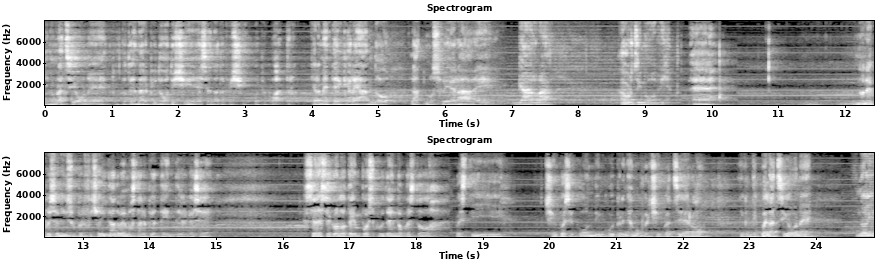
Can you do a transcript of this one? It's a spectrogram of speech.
in un'azione tu potevi andare più 12 e sei andato più 5 più 4 chiaramente creando l'atmosfera e garra a orzi nuovi. Eh, non è questione di superficialità, dobbiamo stare più attenti perché se, se nel secondo tempo escludendo questo, questi 5 secondi in cui prendiamo quel 5-0 di, di quell'azione, noi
